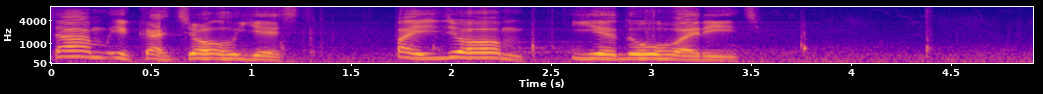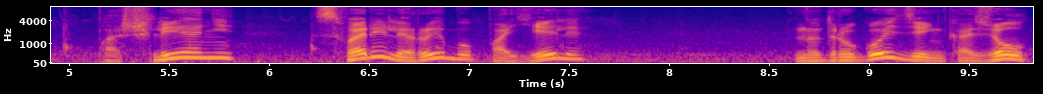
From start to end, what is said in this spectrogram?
Там и котел есть. Пойдем еду варить. Пошли они, сварили рыбу, поели. На другой день козел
